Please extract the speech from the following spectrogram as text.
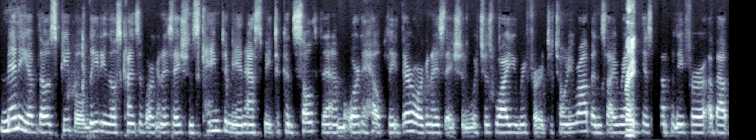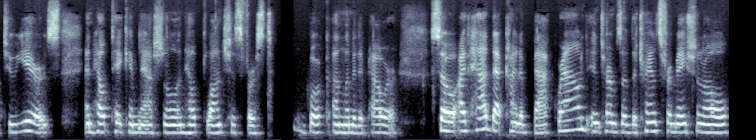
many of those people leading those kinds of organizations came to me and asked me to consult them or to help lead their organization, which is why you referred to Tony Robbins. I ran right. his company for about two years and helped take him national and helped launch his first book, Unlimited Power. So I've had that kind of background in terms of the transformational,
